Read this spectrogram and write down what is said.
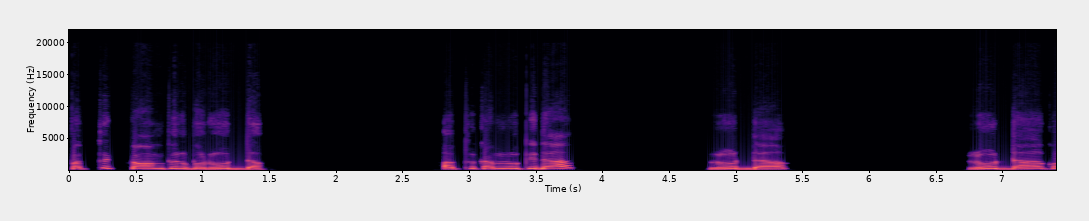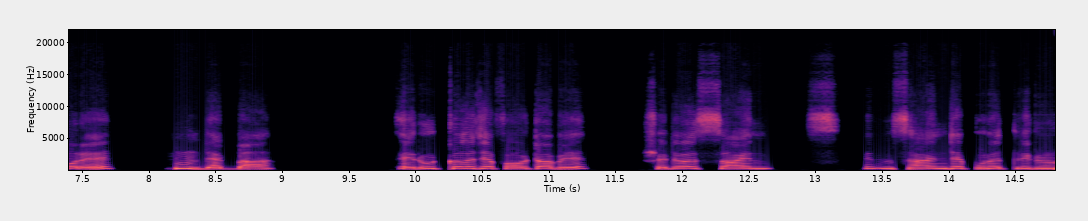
প্রত্যেকটা অঙ্কের উপর রুট দাও অত কেমন রুটি দাও? রুট দাও। রুট দেওয়া করে দেখবা, এই রুট করলে যে ফলটা হবে, সেটা হচ্ছে সাইন সাইন যে পুনের ত্রিগুণ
